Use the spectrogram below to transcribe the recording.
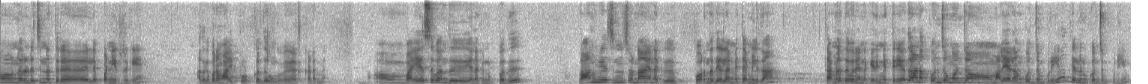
ஒன்று ரெண்டு சின்ன திரையில் பண்ணிகிட்ருக்கேன் அதுக்கப்புறம் வாய்ப்பு கொடுக்குறது உங்கள் வே கடமை. வயசு வந்து எனக்கு முப்பது. லாங்குவேஜ்னு சொன்னால் எனக்கு பிறந்தது எல்லாமே தமிழ் தான். தமிழை தவிர எனக்கு எதுவுமே தெரியாது. ஆனால் கொஞ்சம் கொஞ்சம் மலையாளம் கொஞ்சம் புரியும் தெலுங்கு கொஞ்சம் புரியும்.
